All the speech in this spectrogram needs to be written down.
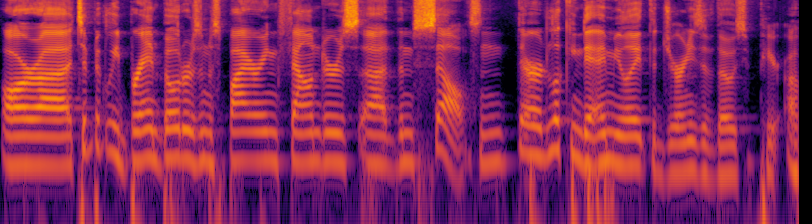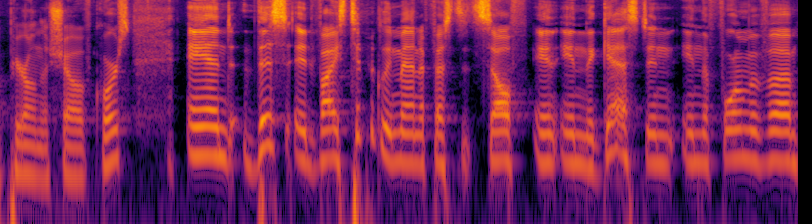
are uh, typically brand builders and aspiring founders uh, themselves, and they're looking to emulate the journeys of those who appear, appear on the show, of course. And this advice typically manifests itself in, in the guest in, in the form of a,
